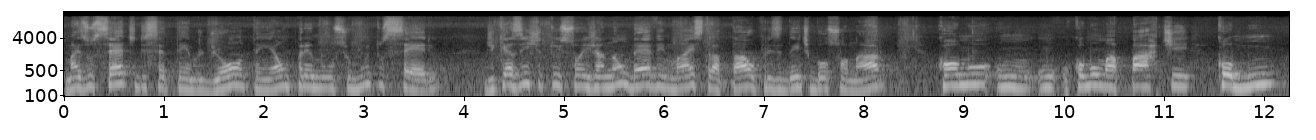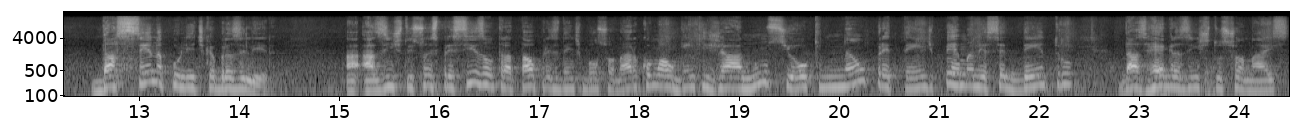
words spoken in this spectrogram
mas o 7 de setembro de ontem é um prenúncio muito sério de que as instituições já não devem mais tratar o presidente Bolsonaro como, um, um, como uma parte comum da cena política brasileira. A, as instituições precisam tratar o presidente Bolsonaro como alguém que já anunciou que não pretende permanecer dentro das regras institucionais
